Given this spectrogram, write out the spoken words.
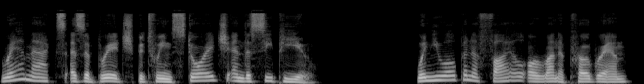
RAM acts as a bridge between storage and the CPU. When you open a file or run a program,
